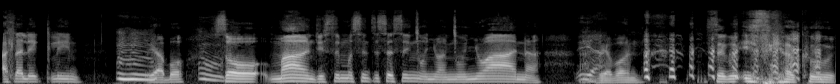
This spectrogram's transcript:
ahlale clean. Yabo? So manje simo since sesinconywa nconywana Yeah. Uyabona. Seku easy kakhulu.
